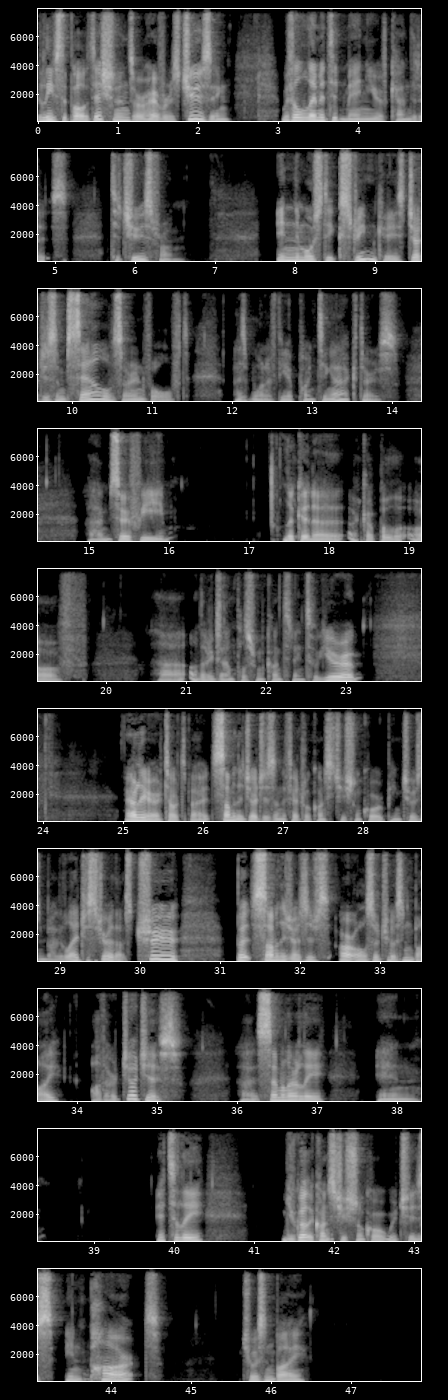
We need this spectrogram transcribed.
It leaves the politicians or whoever is choosing with a limited menu of candidates to choose from. In the most extreme case, judges themselves are involved as one of the appointing actors. Um, so if we look at a, a couple of uh, other examples from continental Europe, Earlier, I talked about some of the judges on the Federal Constitutional Court being chosen by the legislature. That's true, but some of the judges are also chosen by other judges. Uh, similarly, in Italy, you've got the Constitutional Court, which is in part chosen by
